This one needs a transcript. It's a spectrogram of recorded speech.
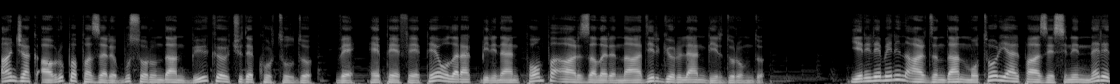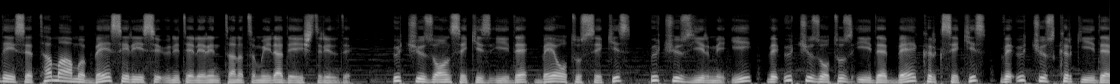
ancak Avrupa pazarı bu sorundan büyük ölçüde kurtuldu ve HPFP olarak bilinen pompa arızaları nadir görülen bir durumdu. Yenilemenin ardından motor yelpazesinin neredeyse tamamı B serisi ünitelerin tanıtımıyla değiştirildi. 318i'de B38, 320i ve 330i'de B48 ve 340i'de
